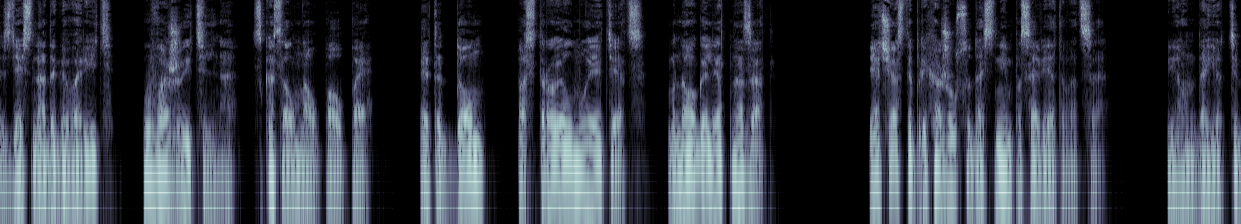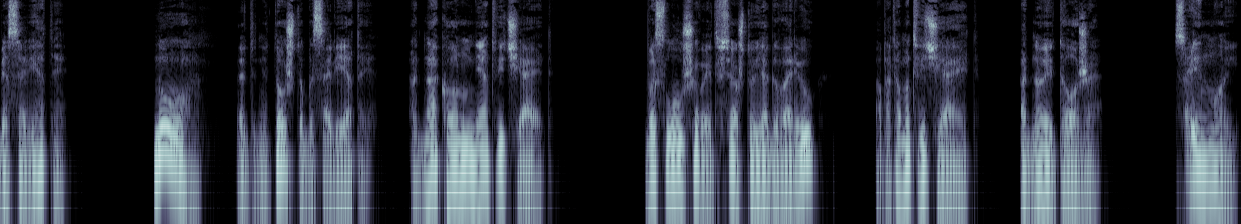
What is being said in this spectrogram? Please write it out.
«Здесь надо говорить уважительно», — сказал Наупаупе. «Этот дом построил мой отец много лет назад. Я часто прихожу сюда с ним посоветоваться. И он дает тебе советы? Ну, это не то чтобы советы. Однако он мне отвечает. Выслушивает все, что я говорю, а потом отвечает. Одно и то же. «Сын мой,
